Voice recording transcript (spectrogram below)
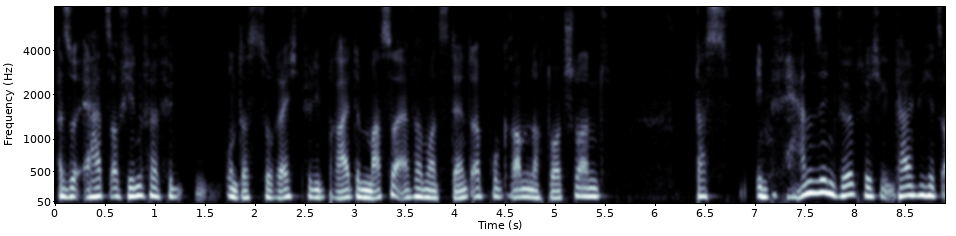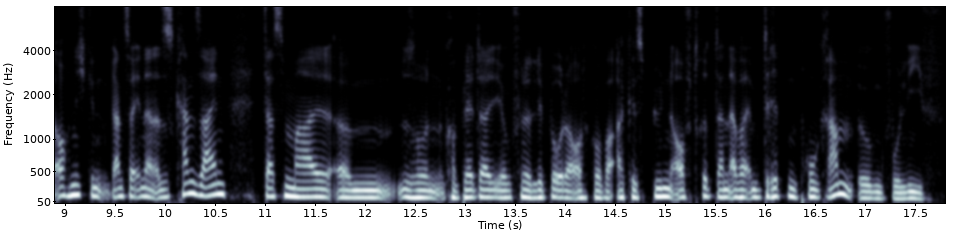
Also er hat es auf jeden Fall für, und das zu Recht, für die breite Masse einfach mal ein Stand-up-Programm nach Deutschland das im Fernsehen wirklich, kann ich mich jetzt auch nicht ganz erinnern. Also es kann sein, dass mal ähm, so ein kompletter Jürgen von der Lippe oder auch Akis Bühnenauftritt dann aber im dritten Programm irgendwo lief.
